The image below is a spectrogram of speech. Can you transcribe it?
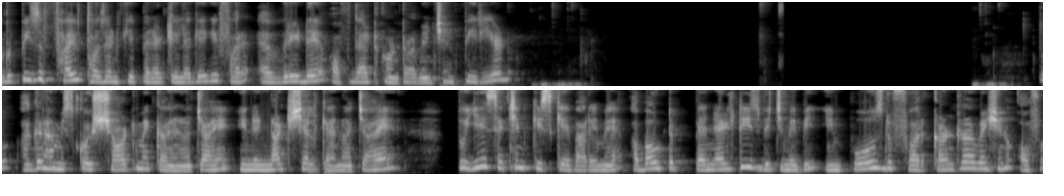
रुपीज़ फाइव थाउज़ेंड की पेनल्टी लगेगी for every day of that contravention period तो अगर हम इसको शॉर्ट में कहना चाहें इन नट शेल कहना चाहें तो ये सेक्शन किसके बारे में है? About penalties which may be impose for contravention of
